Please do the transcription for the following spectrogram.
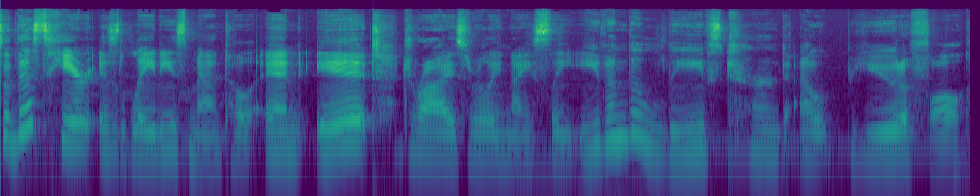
So this here is Lady's Mantle and it dries really nicely. Even the leaves turned out beautiful.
